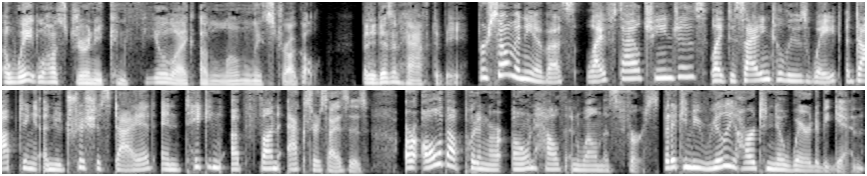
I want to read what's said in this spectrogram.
A weight loss journey can feel like a lonely struggle but it doesn't have to be. For so many of us, lifestyle changes, like deciding to lose weight, adopting a nutritious diet, and taking up fun exercises, are all about putting our own health and wellness first. But it can be really hard to know where to begin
